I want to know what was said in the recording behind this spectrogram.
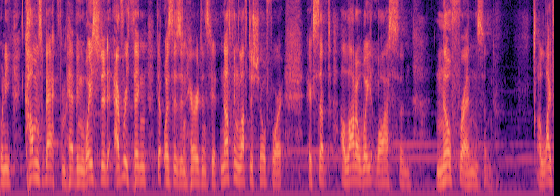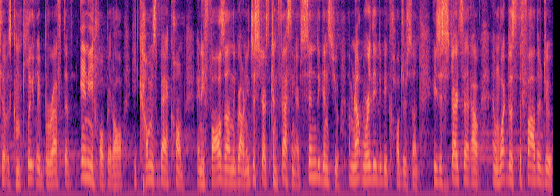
When he comes back from having wasted everything that was his inheritance. He had nothing left to show for it except a lot of weight loss and no friends and a life that was completely bereft of any hope at all. He comes back home and he falls on the ground. He just starts confessing, I've sinned against you. I'm not worthy to be called your son. He just starts that out. And what does the father do?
